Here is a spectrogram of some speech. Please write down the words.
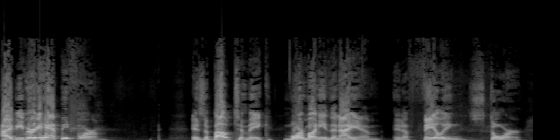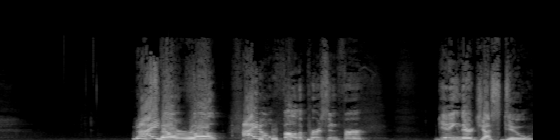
I'd be very happy for him. Is about to make more money than I am in a failing store. I don't fault I don't fault a person for getting their just due.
